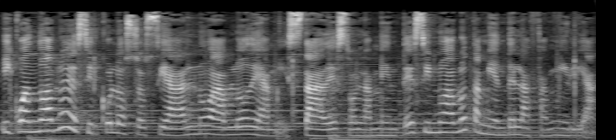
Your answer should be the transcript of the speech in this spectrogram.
Y cuando hablo de círculo social, no hablo de amistades solamente, sino hablo también de la familia,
